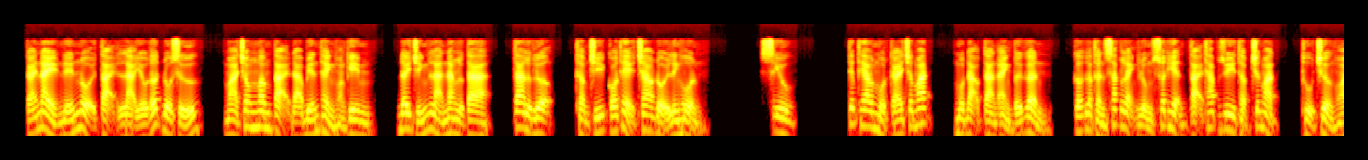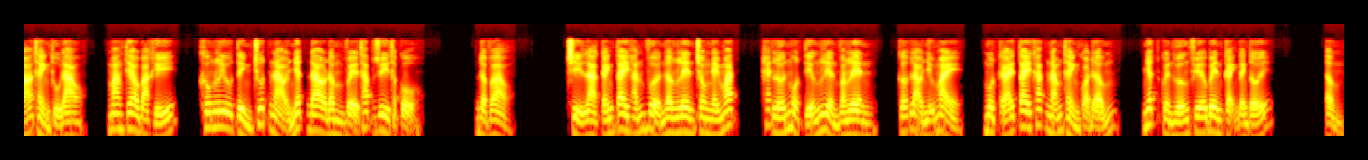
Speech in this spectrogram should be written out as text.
cái này đến nội tại là yếu ớt đồ sứ, mà trong mâm tại đã biến thành hoàng kim, đây chính là năng lực ta ta lực lượng, thậm chí có thể trao đổi linh hồn. Siêu. Tiếp theo một cái trước mắt một đạo tàn ảnh tới gần, cỡ là thần sắc lạnh lùng xuất hiện tại tháp duy thập trước mặt, thủ trưởng hóa thành thủ đao, mang theo ba khí, không lưu tình chút nào nhất đao đâm về tháp duy thập cổ. Đập vào. Chỉ là cánh tay hắn vừa nâng lên trong nháy mắt, hét lớn một tiếng liền vang lên, cỡ lão nhũ mày, một cái tay khác nắm thành quả đấm, nhất quyền hướng phía bên cạnh đánh tới. Ầm.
